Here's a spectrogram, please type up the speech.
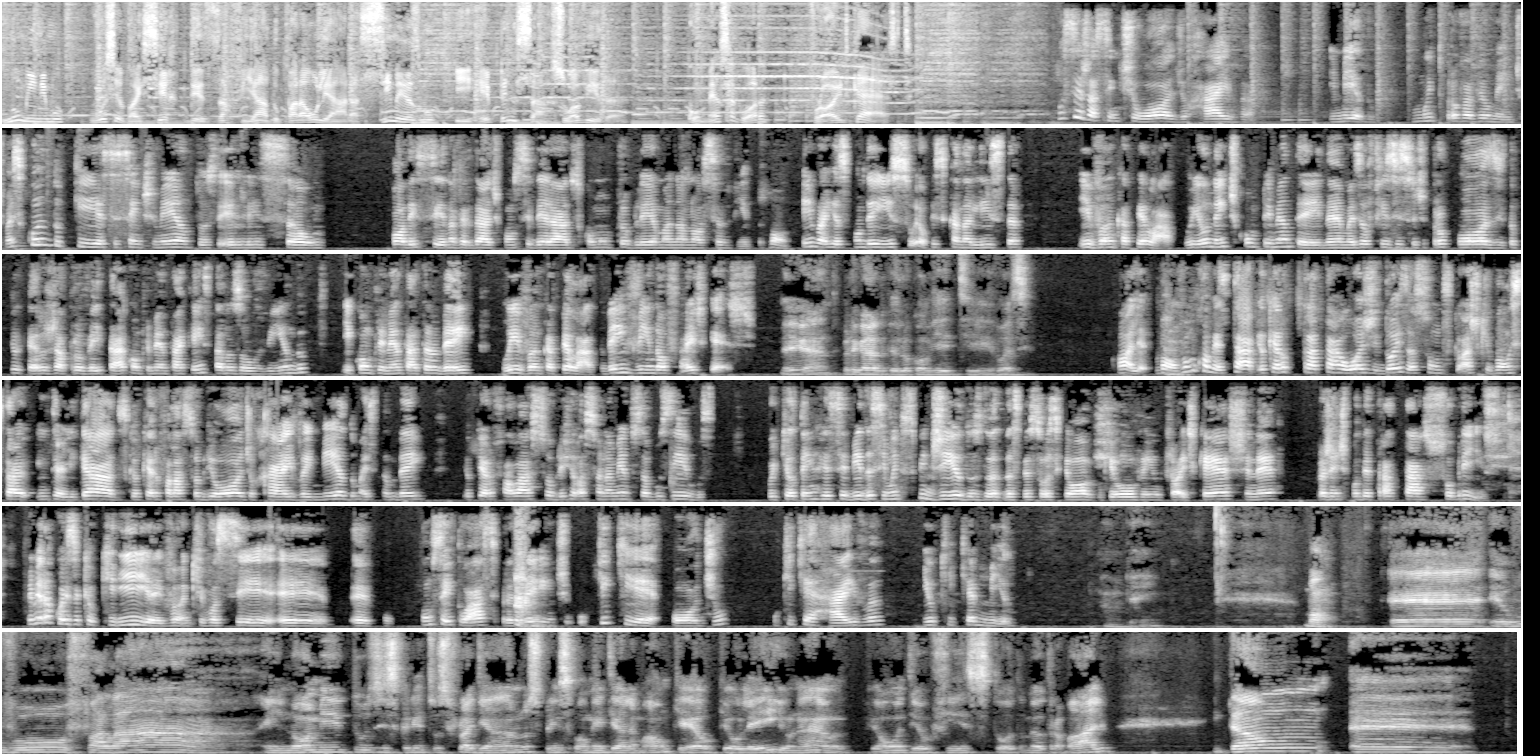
no mínimo, você vai ser desafiado para olhar a si mesmo e repensar sua vida. Começa agora, Freudcast. Você já sentiu ódio, raiva e medo? Muito provavelmente. Mas quando que esses sentimentos eles são podem ser, na verdade, considerados como um problema na nossa vida? Bom, quem vai responder isso é o psicanalista Ivan Capelato. E eu nem te cumprimentei, né? Mas eu fiz isso de propósito, porque eu quero já aproveitar, cumprimentar quem está nos ouvindo e cumprimentar também o Ivan Capelato. Bem-vindo ao Fridecast. Obrigado, obrigado pelo convite, Rose. Olha, bom, vamos começar. Eu quero tratar hoje dois assuntos que eu acho que vão estar interligados, que eu quero falar sobre ódio, raiva e medo, mas também eu quero falar sobre relacionamentos abusivos, porque eu tenho recebido assim, muitos pedidos das pessoas que, ouvem, que ouvem o Freudcast, né, para a gente poder tratar sobre isso. Primeira coisa que eu queria, Ivan, que você é, é, conceituasse para gente o que, que é ódio, o que, que é raiva e o que, que é medo. Ok. Bom, é, eu vou falar em nome dos escritos freudianos, principalmente em alemão, que é o que eu leio, né, que é onde eu fiz todo o meu trabalho. Então, é,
